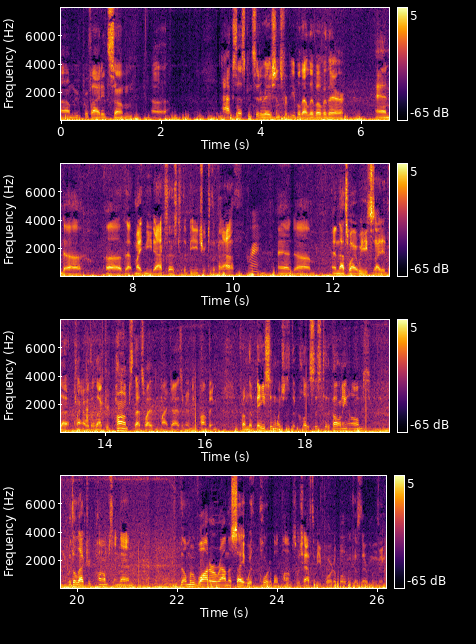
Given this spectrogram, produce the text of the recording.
Um, we've provided some uh, access considerations for people that live over there and uh, uh, that might need access to the beach or to the path. Right. And um, and that's why we sited that plant with electric pumps. That's why my guys are going to be pumping from the basin, which is the closest to the colony homes, with electric pumps, and then they'll move water around the site with portable pumps, which have to be portable because they're moving.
